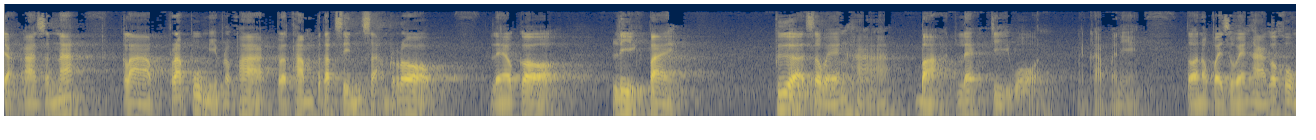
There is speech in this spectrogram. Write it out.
จากอาสนะ กราบพระผู้มีพระภาคประทำประทักษิณสามรอบ แล้วก็หลีกไป เพื่อแสวงหาบาทและจีวรนะครับ อันนี้ตอนออกไปแสวงหาก็คง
